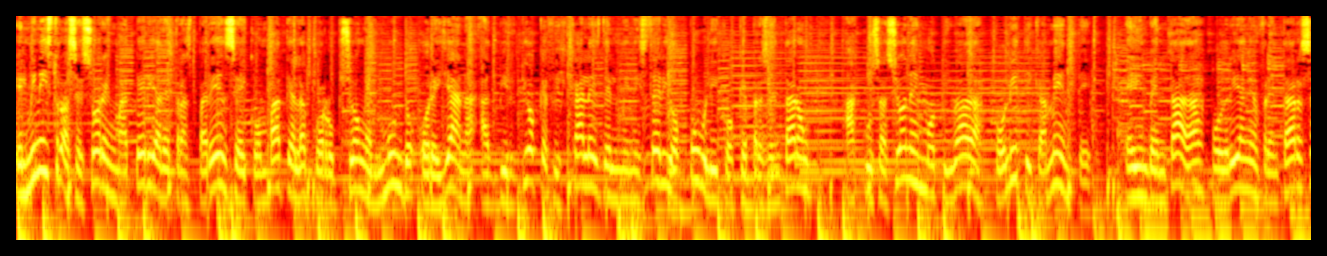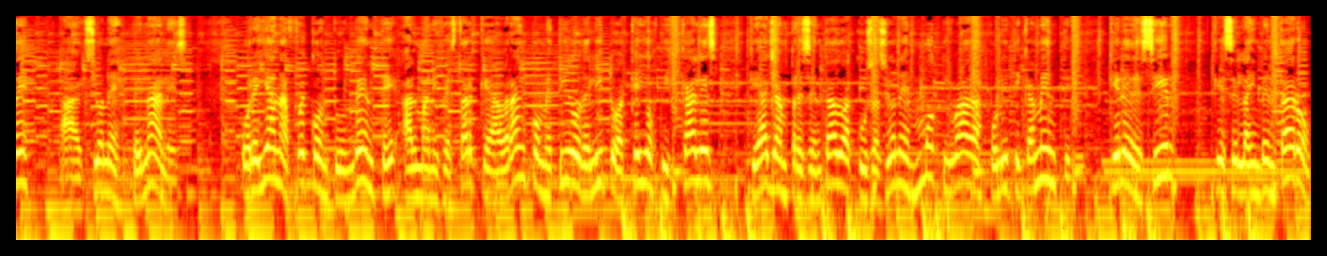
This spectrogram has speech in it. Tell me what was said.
El ministro asesor en materia de transparencia y combate a la corrupción Mundo Orellana advirtió que fiscales del Ministerio Público que presentaron acusaciones motivadas políticamente e inventadas podrían enfrentarse a acciones penales. Orellana fue contundente al manifestar que habrán cometido delito aquellos fiscales que hayan presentado acusaciones motivadas políticamente. Quiere decir que se la inventaron.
